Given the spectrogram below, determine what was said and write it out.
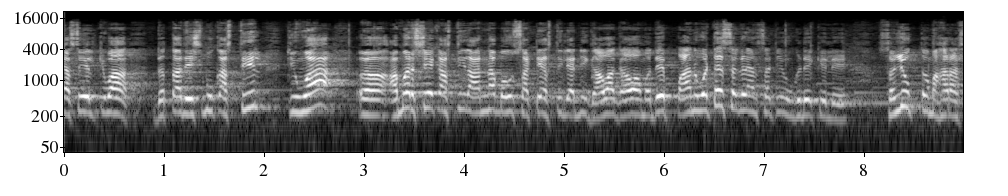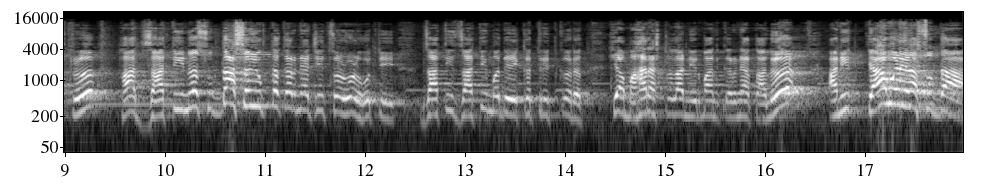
असेल किंवा दत्ता देशमुख असतील किंवा अमर शेख असतील अण्णाभाऊ साठे असतील यांनी गावागावामध्ये पानवटे सगळ्यांसाठी उघडे केले. संयुक्त महाराष्ट्र हा जातीनं सुद्धा संयुक्त करण्याची चळवळ होती. जाती जातीमध्ये एकत्रित करत या महाराष्ट्राला निर्माण करण्यात आलं आणि त्यावेळेला सुद्धा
